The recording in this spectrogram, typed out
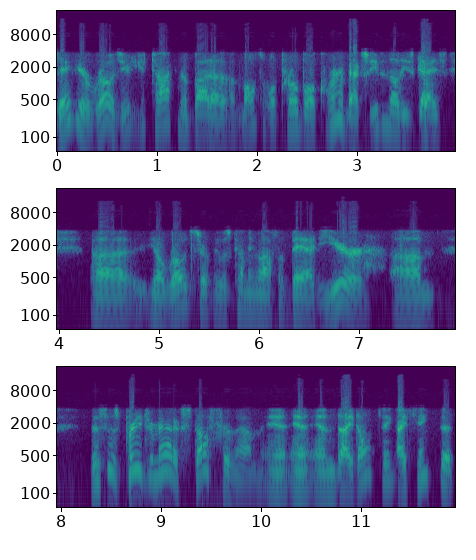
Xavier Rhodes, you're, you're talking about a, a multiple Pro Bowl cornerback. So even though these guys, uh, you know, Rhodes certainly was coming off a bad year, um, this is pretty dramatic stuff for them. And, and, and I don't think, I think that,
